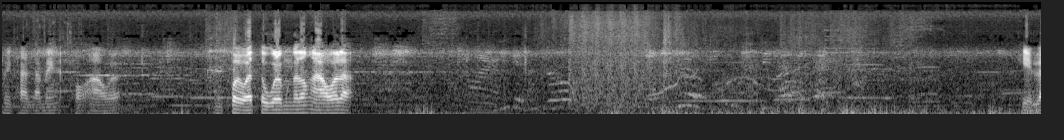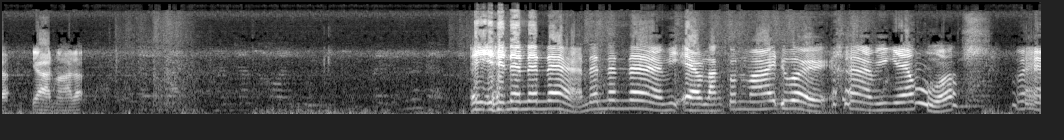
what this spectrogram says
ไม่ทันแล้วแม่งเอเอาแล้วมึงเปิดประตูแล้วมึงก็ต้องเอาแล้วล่ะเห็นละญาติมาแล้ว เอ้ยแน่แน่แน่แน่แน่แน่มีแอบหลังต้นไม้ด้วยมีแง้มหัวแม่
